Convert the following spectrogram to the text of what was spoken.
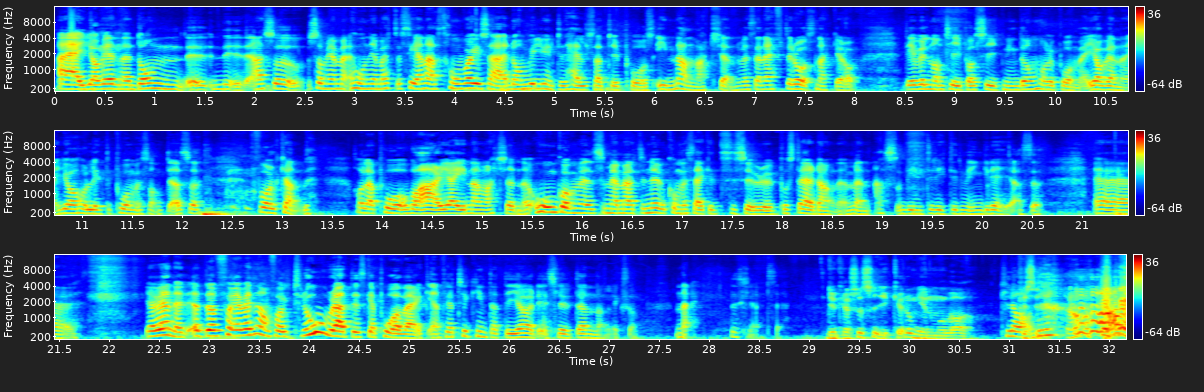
Nej, jag vet inte. De, eh, alltså, som jag, hon jag mötte senast, hon var ju så här. de vill ju inte hälsa typ på oss innan matchen. Men sen efteråt snackar de. Det är väl någon typ av psykning de håller på med. Jag vet inte, jag håller inte på med sånt. Alltså, folk kan hålla på och vara arga innan matchen. Hon kommer, som jag möter nu, kommer säkert se sur ut på staredownen. Men alltså det är inte riktigt min grej alltså. Eh, jag vet inte, jag vet inte om folk tror att det ska påverka en. För jag tycker inte att det gör det i slutändan liksom. Nej, det skulle jag inte säga. Du kanske psykar dem genom att vara... Glad. Precis. Ja.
